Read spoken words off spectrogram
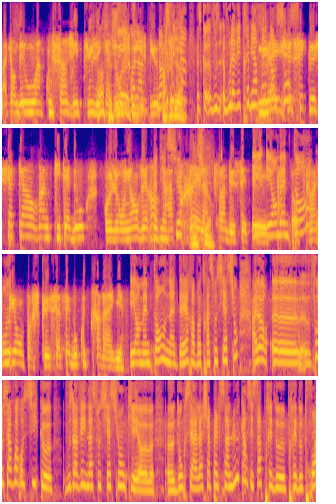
attendez, ou un coussin, j'ai plus les Ah, cadeaux. Oui, voilà. Non, Ah, mais c'est bien. bien, parce que vous, vous l'avez très bien fait Mais dans le je sens. sais que chacun aura un petit cadeau que l'on enverra sûr. après Bien la sûr. fin de cette Et, et en même euh, temps, on, opération parce que ça fait beaucoup de travail. et en même temps, on adhère à votre association. Alors, euh, faut savoir aussi que vous avez une association qui est euh, euh, donc c'est à la Chapelle Saint-Luc, hein, c'est ça, près de près de Troyes?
